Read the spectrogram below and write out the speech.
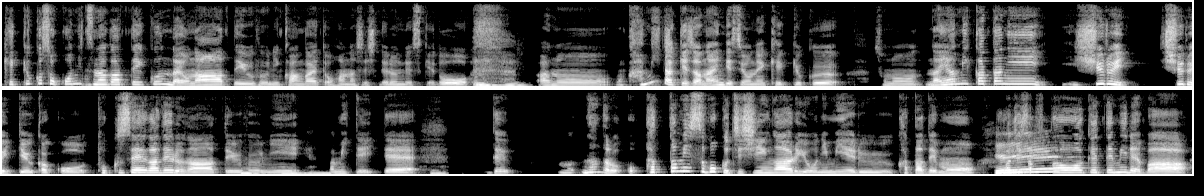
結局そこにつながっていくんだよなっていうふうに考えてお話ししてるんですけど、あの、紙だけじゃないんですよね、結局。その、悩み方に種類、種類っていうか、こう、特性が出るなっていうふうにまあ見ていて、で、まなんだろう、こうパッと見すごく自信があるように見える方でも、まあ、実際蓋を開けてみれば、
